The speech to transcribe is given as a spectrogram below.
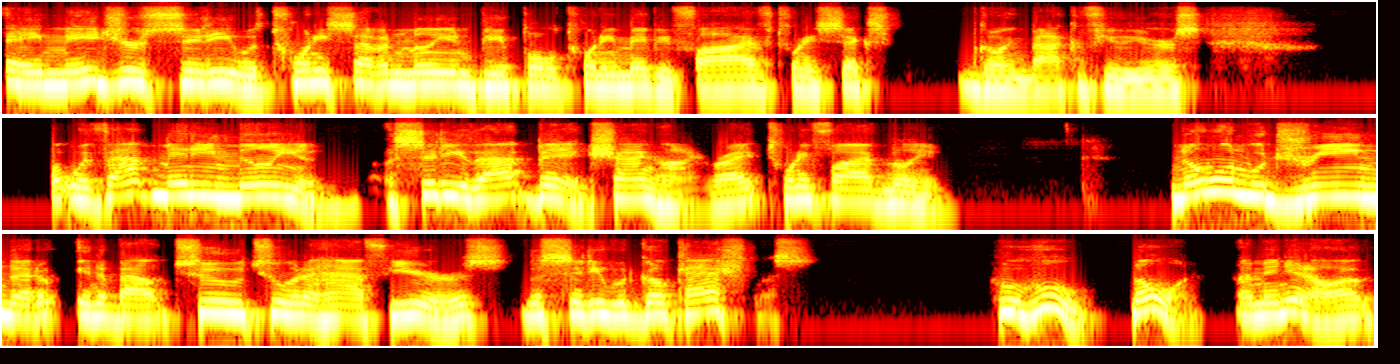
a major city with 27 million people, 20, maybe five, 26, going back a few years, but with that many million, a city that big, Shanghai, right? 25 million. No one would dream that in about two, two and a half years, the city would go cashless. Who, who? No one. I mean, you know,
